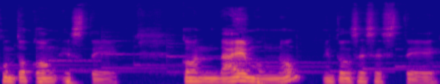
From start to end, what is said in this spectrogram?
junto con, este, con Daemon, ¿no? Entonces, este,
